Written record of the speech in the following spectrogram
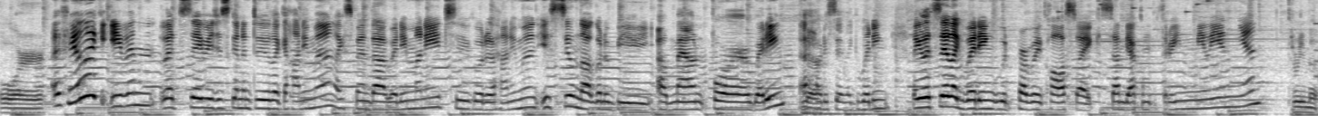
or I feel like even let's say we're just gonna do like a honeymoon, like spend that wedding money to go to the honeymoon, it's still not gonna be amount for wedding. Uh, Yeah. how to say like wedding? Like let's say like wedding would probably cost like 3 million yen. Three mil,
